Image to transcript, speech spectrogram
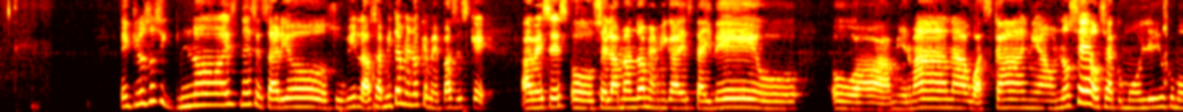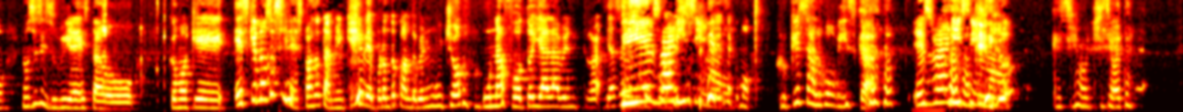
Incluso si no es necesario subirla. O sea, a mí también lo que me pasa es que a veces o se la mando a mi amiga esta idea o, o a mi hermana o a Scania o no sé, o sea, como le digo como, no sé si subir esta o como que, es que no sé si les pasa también que de pronto cuando ven mucho una foto ya la ven, ya se Sí, es rarísimo. como, creo que es algo visca. Es rarísimo. Que sí, muchísimo.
